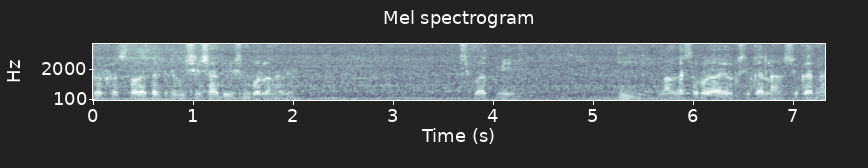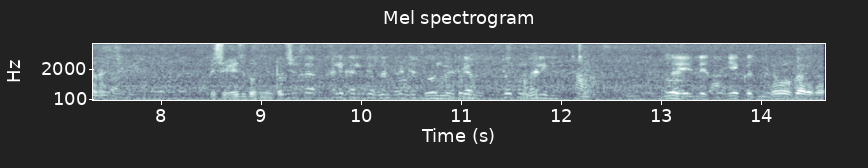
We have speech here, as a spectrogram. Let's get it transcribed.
सरकार सोळा तारखेला विशेष अधिवेशन बोलवणार आहे अशी बातमी मागासवर्ग आयोग स्वीकारणार स्वीकारणार आहे. घ्यायचे दोन मिनिटाचे दोन मिनिटं तो पण खाली घ्या. थांब. एकच मिनिट. हो काय काय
